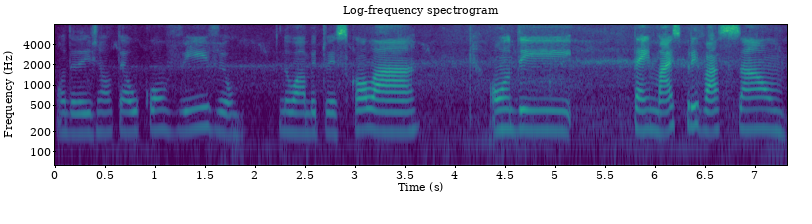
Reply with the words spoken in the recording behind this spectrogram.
onde eles não têm o convívio no âmbito escolar, onde tem mais privação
